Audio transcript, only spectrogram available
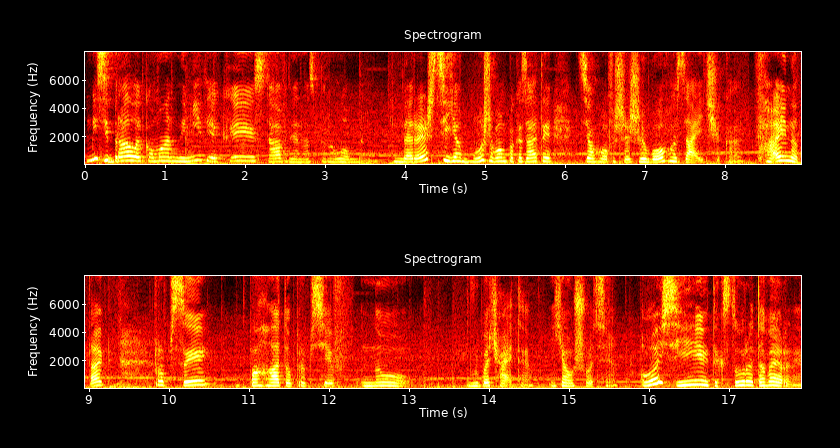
ми зібрали командний міт, який став для нас переломним. Нарешті я можу вам показати цього вже живого зайчика. Файно, так? Про пси, багато про псів. Ну, вибачайте, я у шоці. Ось і текстура таверни.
